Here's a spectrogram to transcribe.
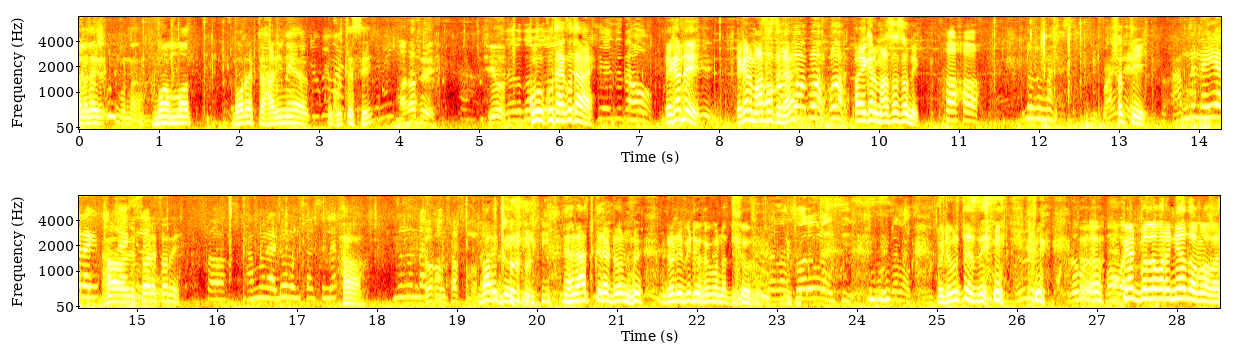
আমাদের মাছ শুনব না। মোহাম্মদ বড় একটা হাড়ি নিয়ে ঘুরতেছে। মাছ আছে? শিওর কো- কোথায় কোথায়? এখানে? এখানে মাছ আছে না? হ্যাঁ এখানে মাছ আছে অনেক। হ হ। ডুরুম মাছ আছে। সত্যি? হ্যাঁ সরে সরে হ্যাঁ। বাড়িতে রাত করে ড্রোন ড্রোনের ভিডিও হইব না তো। ওইটা উঠতেছে। পেট বললে পরে নিয়ে যাব আবার।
